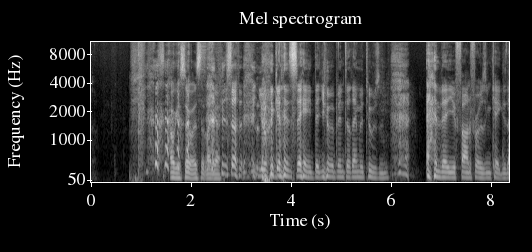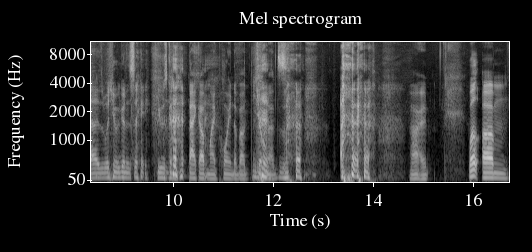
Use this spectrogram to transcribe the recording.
So okay, so is it like a so you were gonna say that you have been to Rema 1000 and there you found frozen cakes. That is what you were gonna say. He was gonna back up my point about the donuts. All right. Well, um,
